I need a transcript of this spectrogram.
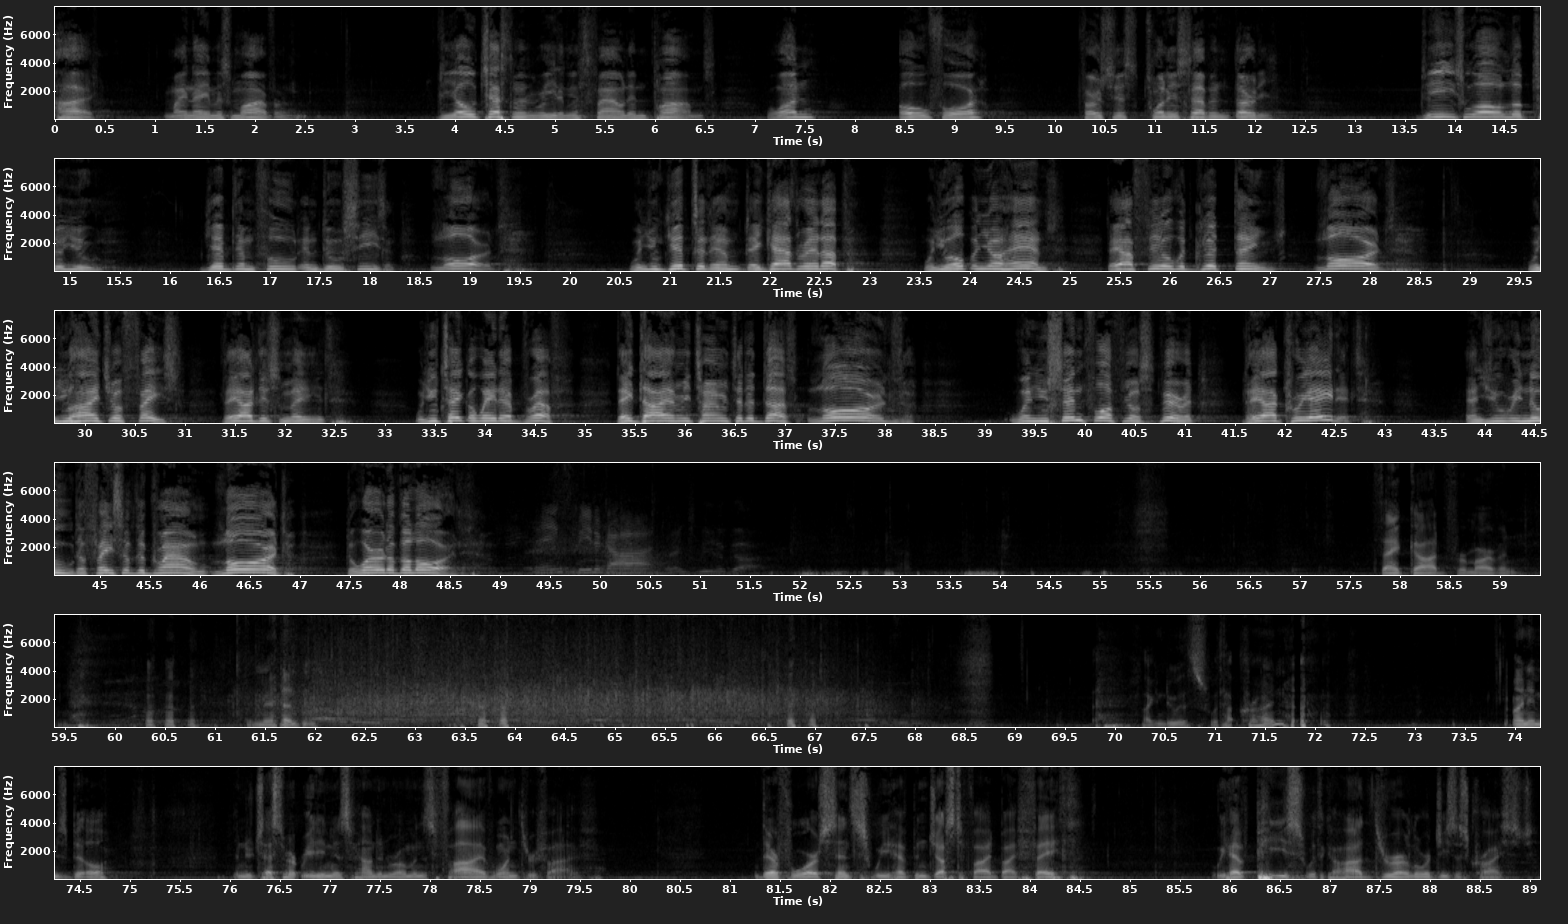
Hi, my name is Marvin. The Old Testament reading is found in Psalms 104, verses 27 30. These who all look to you, give them food in due season. Lord, when you give to them, they gather it up. When you open your hands, they are filled with good things. Lord, when you hide your face, they are dismayed. When you take away their breath, they die and return to the dust. Lord, when you send forth your spirit, they are created and you renew the face of the ground. Lord, the word of the Lord. Thanks be to God. Thanks be to God. Thank God for Marvin. Amen. if I can do this without crying. My name is Bill. The New Testament reading is found in Romans 5 1 through 5. Therefore, since we have been justified by faith, we have peace with God through our Lord Jesus Christ.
